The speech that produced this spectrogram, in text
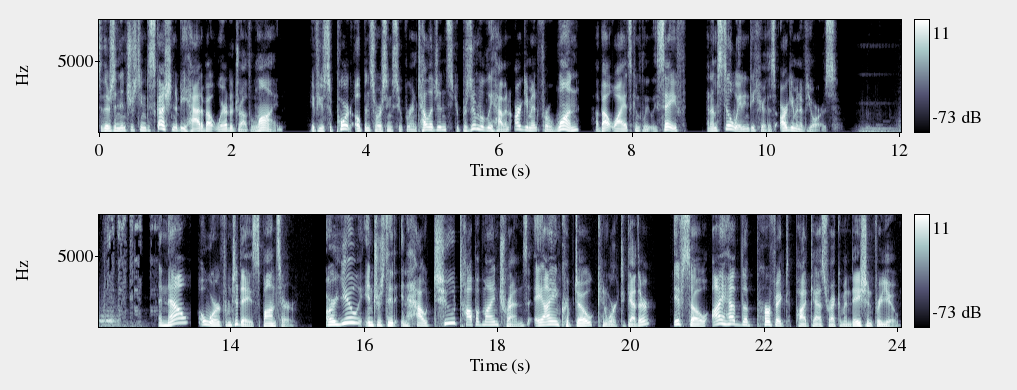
So there's an interesting discussion to be had about where to draw the line. If you support open sourcing superintelligence, you presumably have an argument for one, about why it's completely safe, and I'm still waiting to hear this argument of yours. And now, a word from today's sponsor. Are you interested in how two top of mind trends, AI and crypto, can work together? If so, I have the perfect podcast recommendation for you.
